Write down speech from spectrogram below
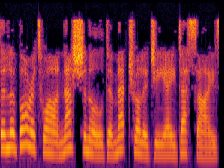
The Laboratoire National de Métrologie et d'Essais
